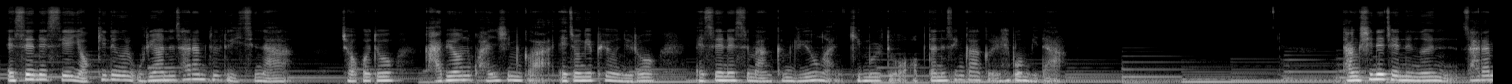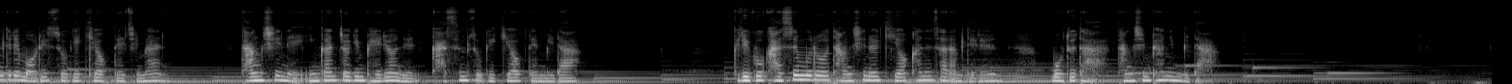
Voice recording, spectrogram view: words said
SNS의 역기능을 우려하는 사람들도 있으나 적어도 가벼운 관심과 애정의 표현으로 SNS만큼 유용한 기물도 없다는 생각을 해봅니다. 당신의 재능은 사람들의 머릿속에 기억되지만 당신의 인간적인 배려는 가슴 속에 기억됩니다. 그리고 가슴으로 당신을 기억하는 사람들은 모두 다 당신 편입니다.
